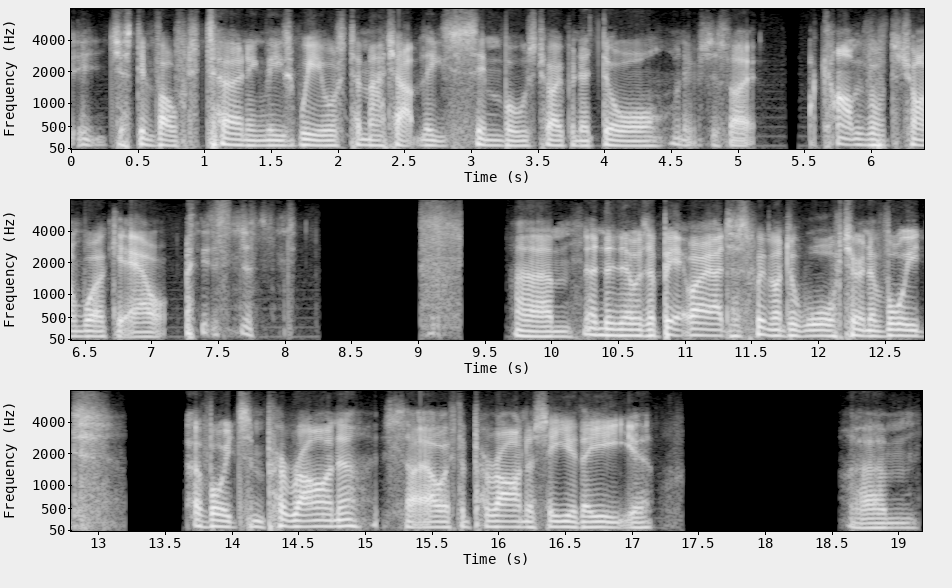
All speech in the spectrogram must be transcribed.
It just involved turning these wheels to match up these symbols to open a door, and it was just like I can't be bothered to try and work it out. It's just. Um, and then there was a bit where I had to swim underwater and avoid avoid some piranha. It's like, oh, if the piranha see you, they eat you. Um,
